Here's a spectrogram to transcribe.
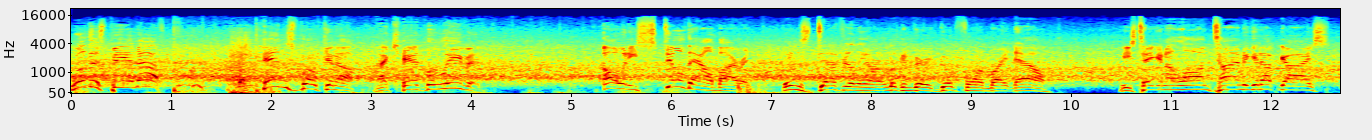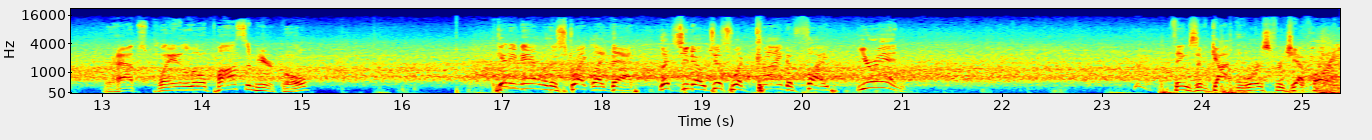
Will this be enough? The pin's broken up. I can't believe it. Oh, and he's still down, Byron. Things definitely aren't looking very good for him right now. He's taking a long time to get up, guys. Perhaps playing a little possum here, Cole. Getting nailed with a strike like that lets you know just what kind of fight you're in. Things have gotten worse for Jeff Hardy.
